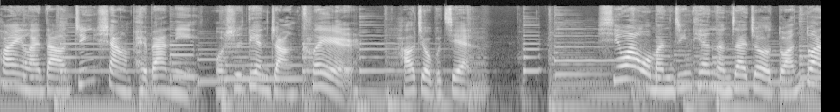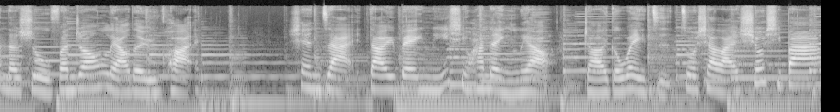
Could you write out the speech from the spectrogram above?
欢迎来到金享陪伴你，我是店长 Claire，好久不见。希望我们今天能在这短短的十五分钟聊得愉快。现在倒一杯你喜欢的饮料，找一个位子坐下来休息吧。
